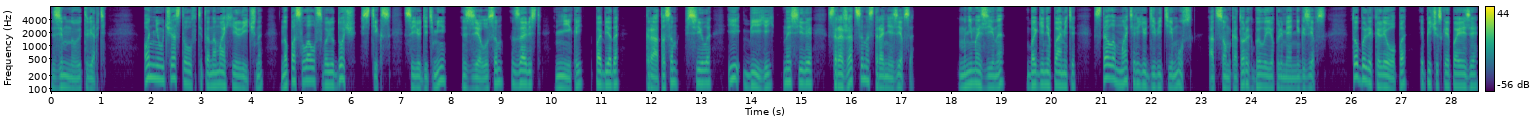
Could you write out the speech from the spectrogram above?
земную твердь. Он не участвовал в титаномахии лично, но послал свою дочь, Стикс, с ее детьми, Зелусом, зависть, Никой, победа, Кратосом, сила и Бией, насилие, сражаться на стороне Зевса. Мнемозина, богиня памяти, стала матерью девяти мус, отцом которых был ее племянник Зевс. То были Калиопа, эпическая поэзия,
